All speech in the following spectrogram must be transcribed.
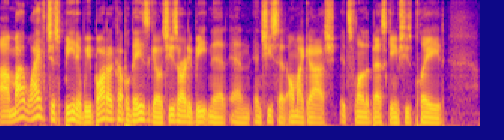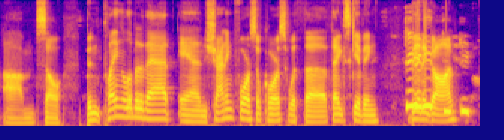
uh, my wife just beat it. We bought it a couple days ago. She's already beaten it, and and she said, "Oh my gosh, it's one of the best games she's played." Um, so been playing a little bit of that, and Shining Force, of course, with uh, Thanksgiving being gone,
